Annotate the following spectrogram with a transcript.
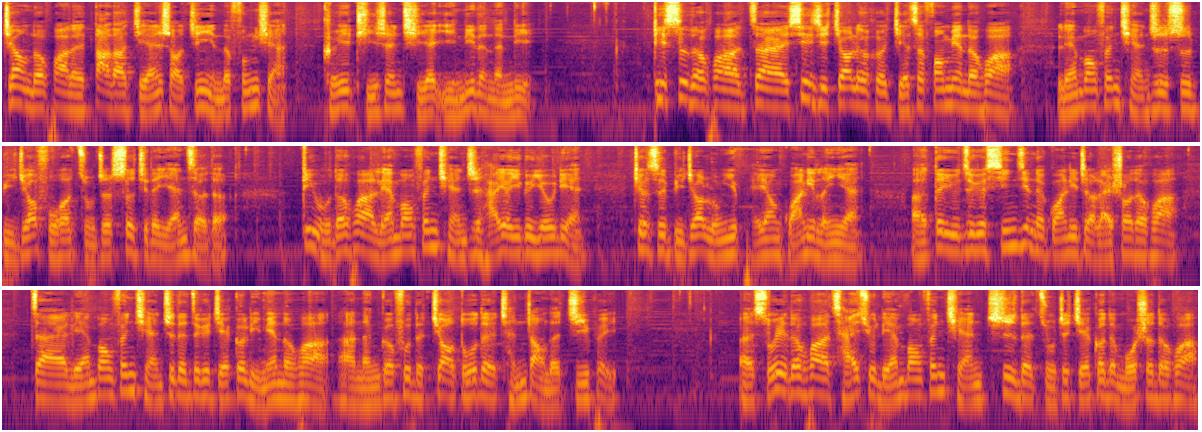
这样的话呢，大大减少经营的风险，可以提升企业盈利的能力。第四的话，在信息交流和决策方面的话，联邦分权制是比较符合组织设计的原则的。第五的话，联邦分权制还有一个优点，就是比较容易培养管理人员。呃，对于这个新进的管理者来说的话，在联邦分权制的这个结构里面的话，呃，能够获得较多的成长的机会。呃，所以的话，采取联邦分钱制的组织结构的模式的话，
